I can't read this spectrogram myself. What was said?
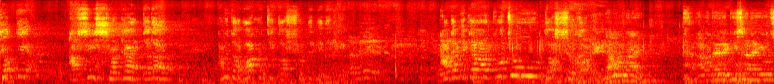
সত্যি আশিস সরকার দাদা আমি তো অবাক হচ্ছি দর্শকদেরকে দেখে। আগামীকাল আর প্রচুর দর্শক হবে। রাহুল ভাই আমাদের এই কৃষ্ণারায় উচ্চ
